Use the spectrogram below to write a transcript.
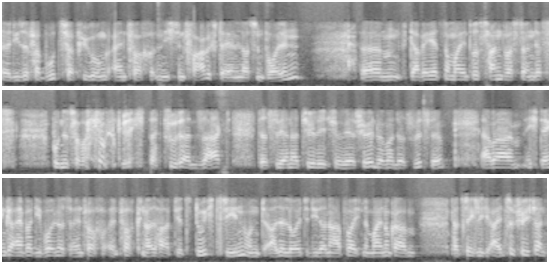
äh, diese Verbotsverfügung einfach nicht in Frage stellen lassen wollen. Ähm, da wäre jetzt nochmal interessant, was dann das Bundesverwaltungsgericht dazu dann sagt. Das wäre natürlich wäre schön, wenn man das wüsste. Aber ich denke einfach, die wollen das einfach einfach knallhart jetzt durchziehen und alle Leute, die da eine abweichende Meinung haben, tatsächlich einzuschüchtern.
